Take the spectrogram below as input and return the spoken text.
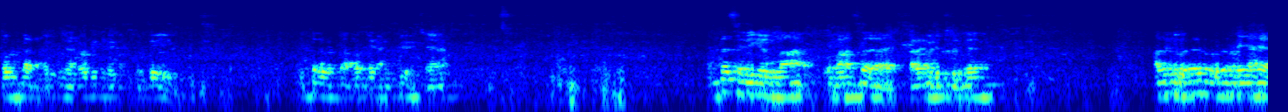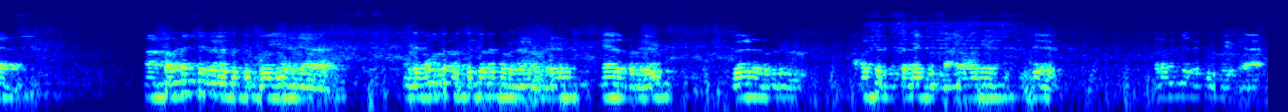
பொருட்கள் அமைப்பு நடவடிக்கை சொல்லி உத்தரவிட்டு அவர்களை அனுப்பி வச்சேன் அந்த செய்திகள்லாம் என் மனசை கடைபிடிச்சிருக்கு அதுக்கு பிறகு உடனடியாக நான் தலைமைச் செயலகத்துக்கு போய் அங்க மூத்த அமைச்சர் நேரவர்கள் வேடவர்கள் நேரு அவர்கள் வேலு அதை அமைச்சர் எடுத்துட்டு தலைமைச் செயலகத்துக்கு போயிட்டேன்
